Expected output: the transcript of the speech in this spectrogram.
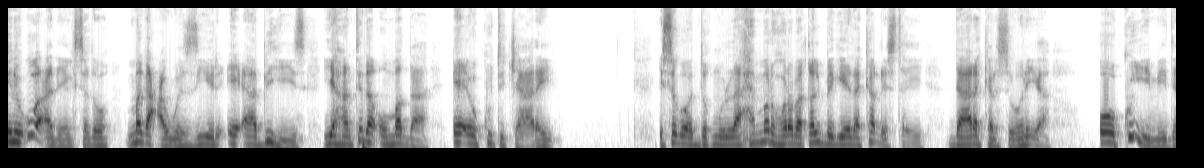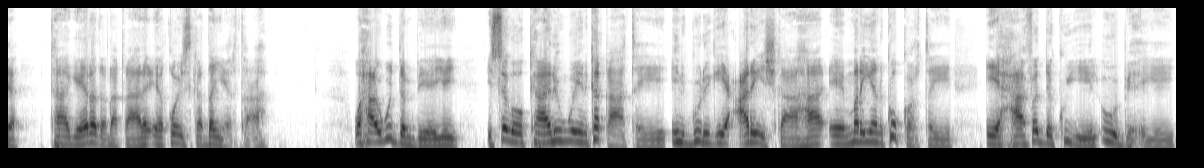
inuu u adeegsado magaca wasiir ee aabbihiis iyo hantida ummadda ee uu ku tijaaray. Isagoo duqmulaaxe mar horeba qalbigeeda ka dhistay daare kalsooni ah oo ku yimid taageerada dhaqaale ee qoyska danyarta ah. Waxaa ugu dambeeyey isagoo kaalin weyn ka qaatay in gurigii cariishka ahaa ee maryan ku kortay ee xaafadda ku yiil uu bixiyey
